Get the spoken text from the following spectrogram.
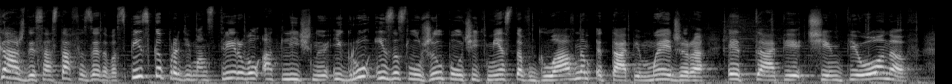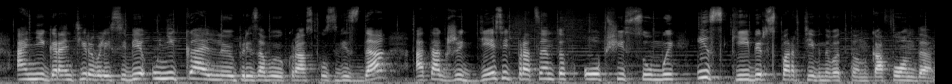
Каждый состав из этого списка продемонстрировал отличную игру и заслужил получить место в главном этапе мейджора – этапе чемпионов. Они гарантировали себе уникальную призовую краску «Звезда», а также 10% общей суммы из киберспортивного тонкофонда.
